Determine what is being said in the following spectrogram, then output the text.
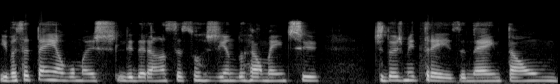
e, você tem algumas lideranças surgindo realmente de 2013, né, então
